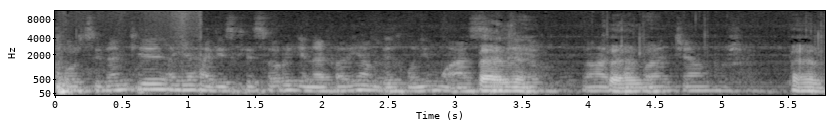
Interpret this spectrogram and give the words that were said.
پرسیدن که اگه حدیث کسا رو یه نفری هم بخونیم مؤثر بله. یا حتی بله. باید جمع باشه بله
